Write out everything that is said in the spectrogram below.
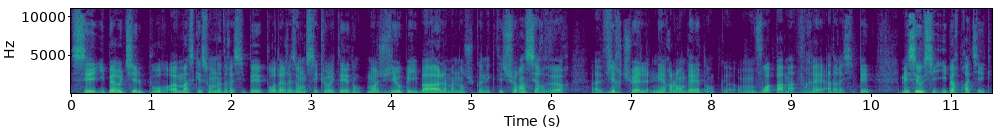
C'est hyper utile pour euh, masquer son adresse IP pour des raisons de sécurité. Donc moi je vis aux Pays-Bas, là maintenant je suis connecté sur un serveur euh, virtuel néerlandais, donc euh, on ne voit pas ma vraie adresse IP. Mais c'est aussi hyper pratique,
